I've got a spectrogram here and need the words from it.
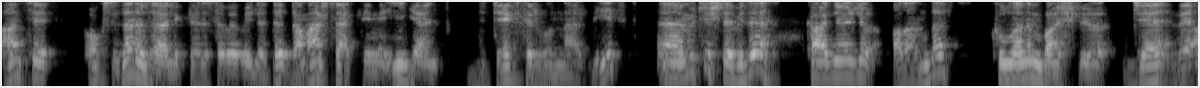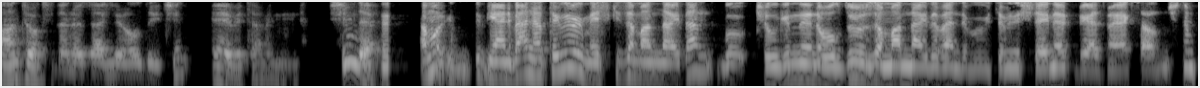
antioksidan özellikleri sebebiyle de damar sertliğine iyi gelecektir bunlar deyip e, müthiş de bir de kardiyoloji alanında kullanım başlıyor. C ve antioksidan özelliği olduğu için E vitaminini. Şimdi ama yani ben hatırlıyorum eski zamanlardan bu çılgınlığın olduğu zamanlarda ben de bu vitamin işlerine biraz merak salmıştım.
